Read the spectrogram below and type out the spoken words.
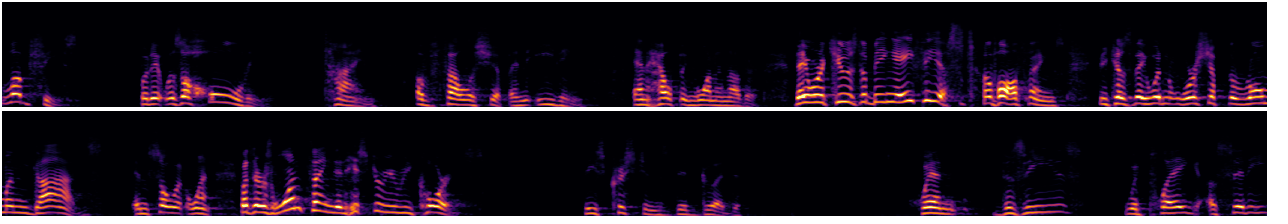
love feast. But it was a holy time of fellowship and eating and helping one another. They were accused of being atheists, of all things, because they wouldn't worship the Roman gods. And so it went. But there's one thing that history records these Christians did good. When disease would plague a city,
